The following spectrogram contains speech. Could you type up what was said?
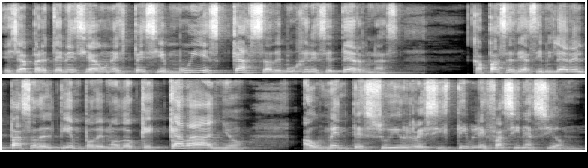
Ella pertenece a una especie muy escasa de mujeres eternas, capaces de asimilar el paso del tiempo de modo que cada año aumente su irresistible fascinación,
